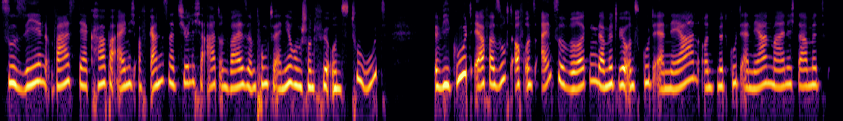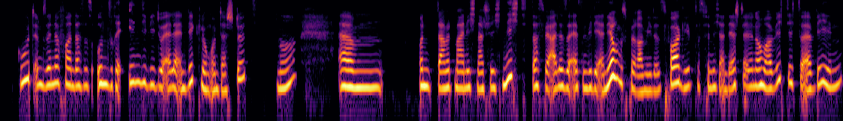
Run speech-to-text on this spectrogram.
zu sehen, was der Körper eigentlich auf ganz natürliche Art und Weise im Punkto Ernährung schon für uns tut, wie gut er versucht, auf uns einzuwirken, damit wir uns gut ernähren. Und mit gut ernähren meine ich damit gut im Sinne von, dass es unsere individuelle Entwicklung unterstützt. Ne? Ähm, und damit meine ich natürlich nicht, dass wir alle so essen, wie die Ernährungspyramide es vorgibt. Das finde ich an der Stelle nochmal wichtig zu erwähnen.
